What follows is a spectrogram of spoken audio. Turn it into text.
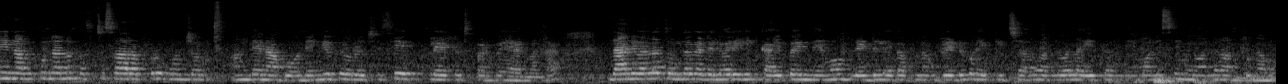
నేను అనుకున్నాను ఫస్ట్ సార్ అప్పుడు కొంచెం అంటే నాకు డెంగ్యూ ఫీవర్ వచ్చేసి ప్లేట్లెట్స్ పడిపోయాయి అనమాట దానివల్ల తొందరగా డెలివరీ ఇంకా అయిపోయిందేమో బ్లడ్ లేకపోతే నాకు బ్లడ్ కూడా ఎక్కిచ్చారు. అందువల్ల అవుతుందేమో అనేసి మేము అందరం అనుకున్నాము.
